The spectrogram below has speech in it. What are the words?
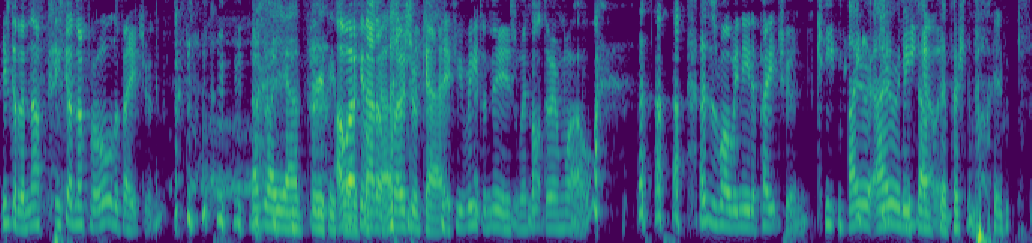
He's got enough. He's got enough for all the patrons. That's why you have three people. I on work the in adult social care. If you read the news, we're not doing well. this is why we need a patron to keep. I, I keep already me subbed to push the points.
